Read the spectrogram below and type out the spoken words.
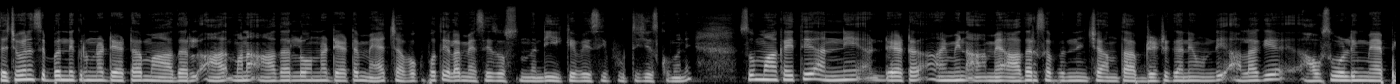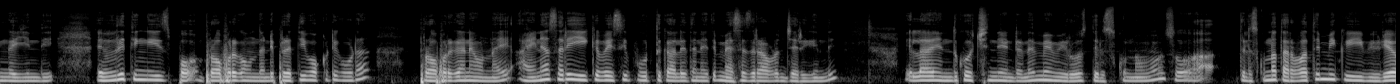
సచివాలయం సిబ్బంది దగ్గర ఉన్న డేటా మా ఆధార్ మన ఆధార్లో ఉన్న డేటా మ్యాచ్ అవ్వకపోతే ఇలా మెసేజ్ వస్తుందండి ఈకేవైసీ పూర్తి చేసుకోమని. సో మాకైతే అన్ని డేటా ఐ మీన్ ఆధార్కి సంబంధించి అంత అప్డేట్గానే ఉంది. అలాగే హౌస్ హోల్డింగ్ మ్యాపింగ్ అయ్యింది. ఎవ్రీథింగ్ ఈజ్ ప్రాపర్గా ఉందండి. ప్రతి ఒక్కటి కూడా ప్రాపర్గానే ఉన్నాయి. అయినా సరే ఈకేవైసీ పూర్తి కాలేదని అయితే మెసేజ్ రావడం జరిగింది. ఇలా ఎందుకు వచ్చింది ఏంటనేది మేము ఈరోజు తెలుసుకున్నాము. సో తెలుసుకున్న తర్వాతే మీకు ఈ వీడియో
